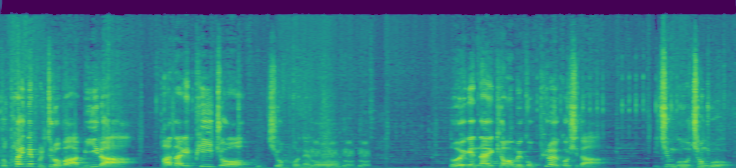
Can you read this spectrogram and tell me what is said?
너 파인애플 들어봐. 미라. 바닥에 피죠? 지옥 보내고. 너에겐 나의 경험이 꼭 필요할 것이다 이 친구 천국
